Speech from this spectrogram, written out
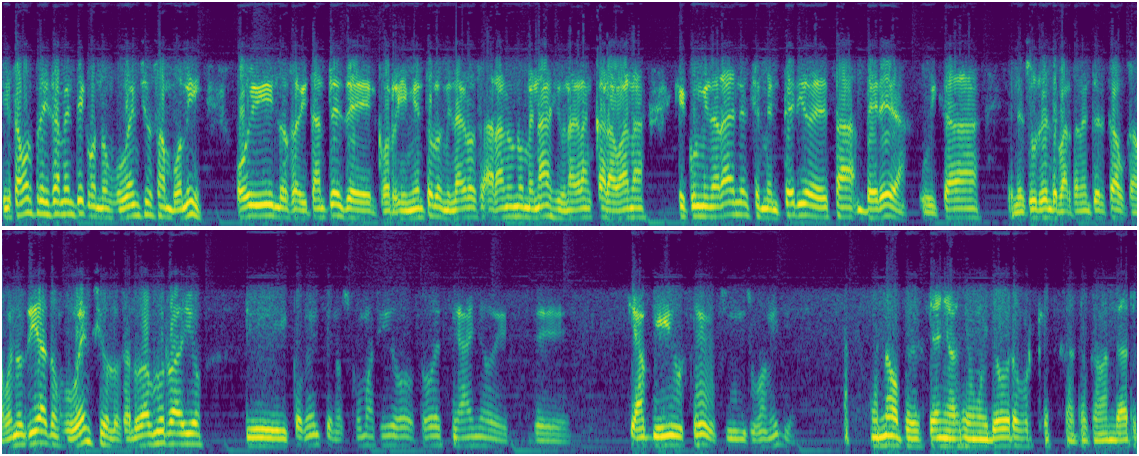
Y estamos precisamente con don Juvencio Zamboní. Hoy los habitantes del corregimiento Los Milagros harán un homenaje, una gran caravana que culminará en el cementerio de esa vereda, ubicada en el sur del departamento del Cauca. Buenos días, don Juvencio. Los saluda Blue Radio y coméntenos cómo ha sido todo este año de, de que han vivido ustedes y su familia. No, pues este año ha sido muy duro porque pues, ha tocado andar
